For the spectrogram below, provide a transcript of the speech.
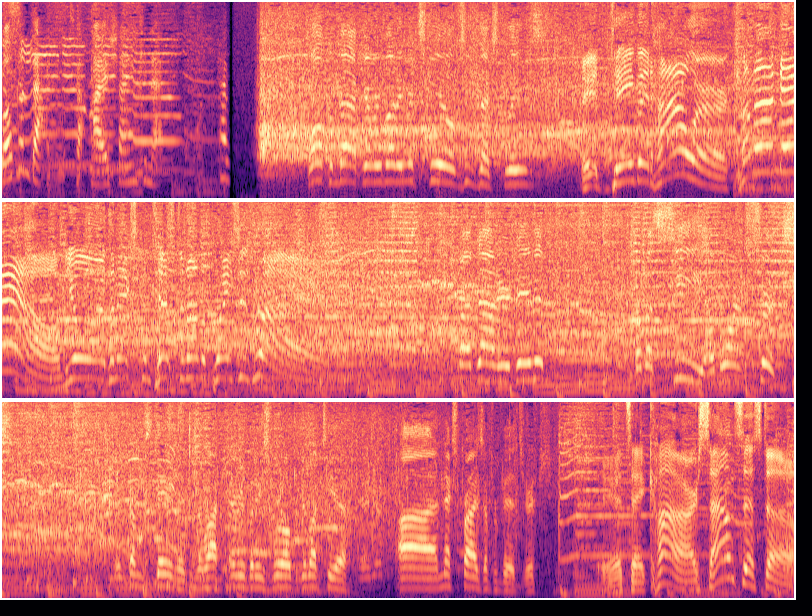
Welcome back to iShine Connect. Have- Welcome back, everybody. Rich Fields. Who's next, please? It's David Howard. Come on down. You're the next contestant on The Price is Right. Come on down here, David. From a sea of orange shirts. Here comes David to rock everybody's world. Good luck to you. Uh, next prize up for bids, Rich. It's a car sound system.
